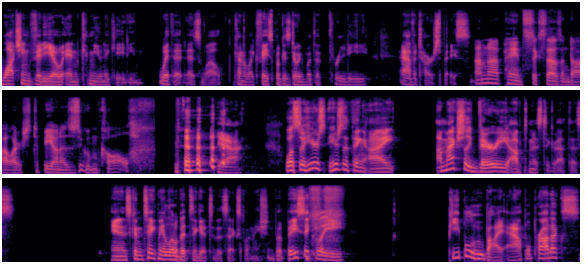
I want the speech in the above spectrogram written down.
watching video and communicating with it as well, kind of like Facebook is doing with the 3D avatar space. I'm not paying six thousand dollars to be on a Zoom call. yeah. Well, so here's here's the thing. I I'm actually very optimistic about this. And it's going to take me a little bit to get to this explanation, but basically people who buy Apple products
